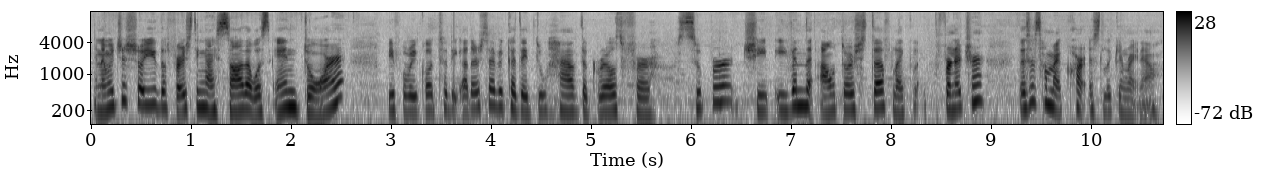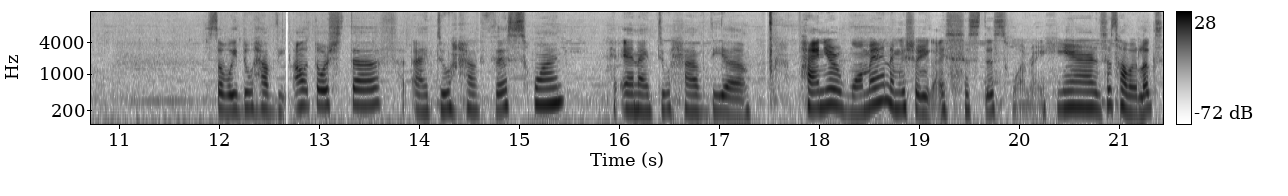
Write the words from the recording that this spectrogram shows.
And let me just show you the first thing i saw that was indoor before we go to the other side because they do have the grills for super cheap even the outdoor stuff like, like furniture. This is how my cart is looking right now. So we do have the outdoor stuff. I do have this one and i do have the uh, Pioneer Woman. Let me show you guys just this one right here. This is how it looks.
